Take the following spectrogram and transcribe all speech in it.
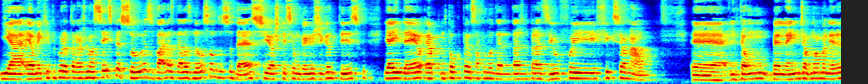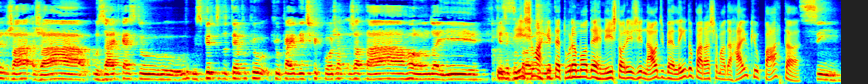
E a, é uma equipe curatorial de umas seis pessoas, várias delas não são do Sudeste, e eu acho que esse é um ganho gigantesco. E a ideia é um pouco pensar que a modernidade do Brasil foi ficcional. É, então, Belém, de alguma maneira, já, já o zeitgeist do o espírito do tempo que o, que o Caio identificou já, já tá rolando aí. Existe uma de... arquitetura modernista original de Belém do Pará chamada Raio que o Parta? Sim.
